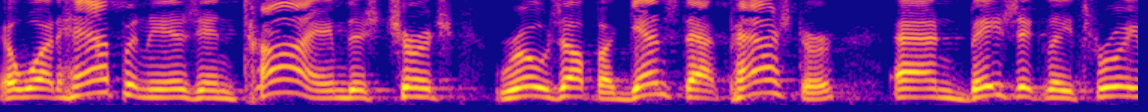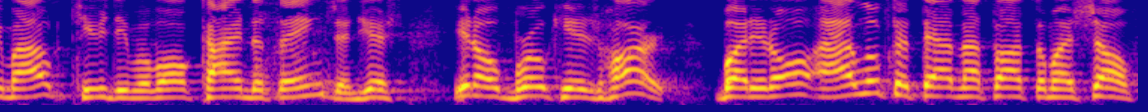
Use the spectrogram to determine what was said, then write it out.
And what happened is, in time, this church rose up against that pastor and basically threw him out, accused him of all kinds of things, and just, you know, broke his heart. But it all, I looked at that and I thought to myself,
